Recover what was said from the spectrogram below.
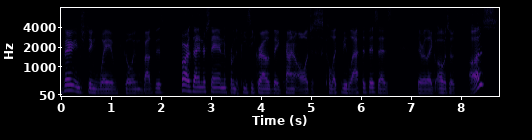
Very interesting way of going about this. As far as I understand from the PC crowd, they kind of all just collectively laughed at this as they were like, "Oh, so it's us?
